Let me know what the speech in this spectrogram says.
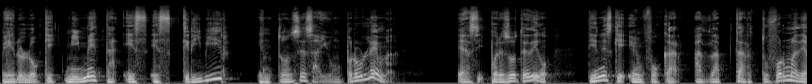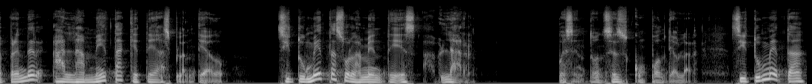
pero lo que mi meta es escribir, entonces hay un problema. Así, por eso te digo, tienes que enfocar, adaptar tu forma de aprender a la meta que te has planteado. Si tu meta solamente es hablar, pues entonces componte a hablar. Si tu meta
